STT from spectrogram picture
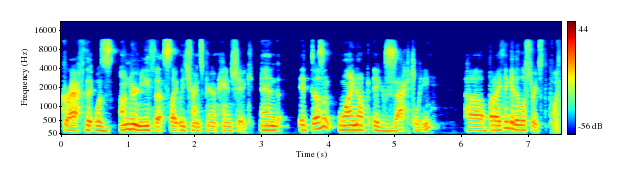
graph that was underneath that slightly transparent handshake. And it doesn't line up exactly, uh, but I think it illustrates the point.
